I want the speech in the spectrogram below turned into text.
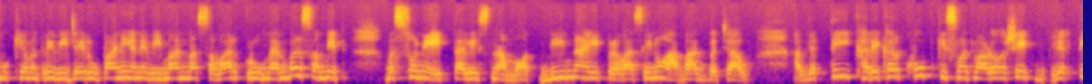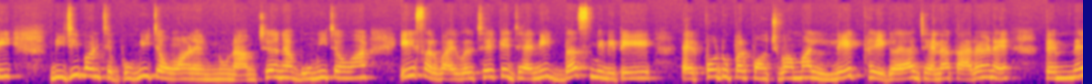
મુખ્યમંત્રી વિજય રૂપાણી અને વિમાનમાં સવાર ક્રૂ મેમ્બર સમિત બસો ને એકતાલીસના મોત. દીવના એક પ્રવાસીનો આબાદ બચાવ. આ વ્યક્તિ ખરેખર ખૂબ કિસ્મતવાળો હશે. એક વ્યક્તિ બીજી પણ છે, ભૂમિ ચૌહાણ એમનું નામ છે અને આ ભૂમિ ચૌહાણ એ સર્વાઈવલ છે કે જેની દસ મિનિટે એરપોર્ટ ઉપર પહોંચવામાં લેટ થઈ ગયા. જેના કારણે તેમને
